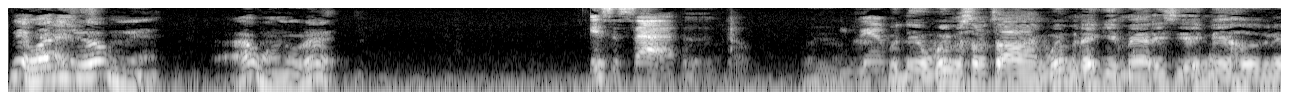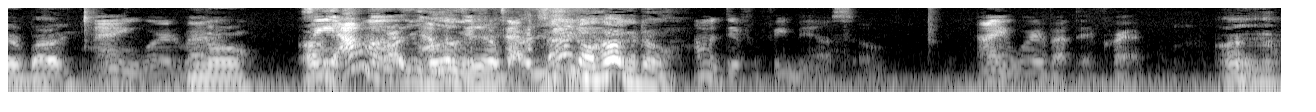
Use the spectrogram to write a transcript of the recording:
Yeah, why did Yes. you open then? I want to know that. it's a side hug though. Yeah. You feel me? But then women sometimes women they get mad. They see they man hugging everybody. I ain't worried about You know. See, I I'm a- Are you I'm hugging different type everybody? You I ain't see? no hugger though. I'm a different female, so I ain't worried about that crap. I am.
